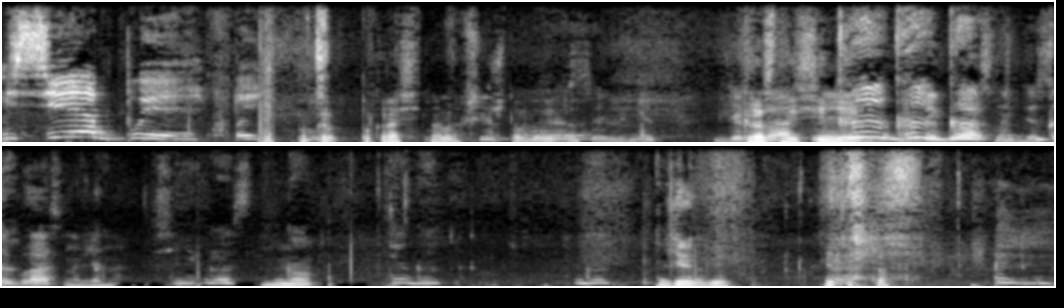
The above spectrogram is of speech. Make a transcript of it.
Еще бы. Ой. покра- покрасить надо, Вообще это. понравился или нет? Где синие. Где гласно, где Лена? Ну, Г. Г. Где, где? Это что? У меня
